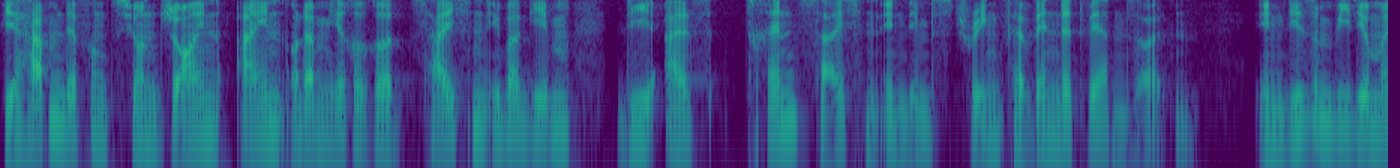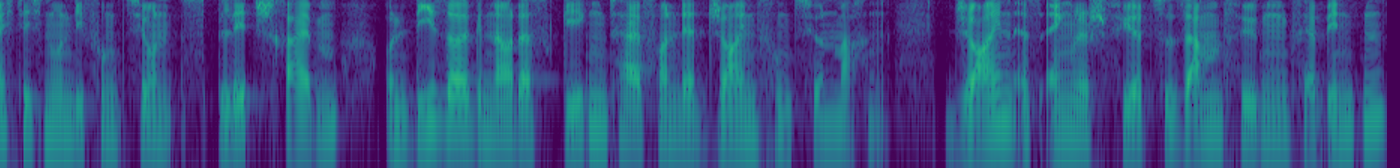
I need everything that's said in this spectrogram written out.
Wir haben der Funktion join ein oder mehrere Zeichen übergeben, die als Trennzeichen in dem String verwendet werden sollten. In diesem Video möchte ich nun die Funktion split schreiben und die soll genau das Gegenteil von der join-Funktion machen. Join ist Englisch für zusammenfügen, verbinden,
